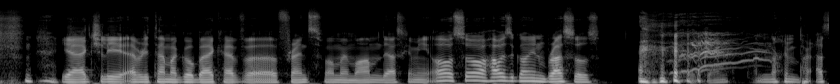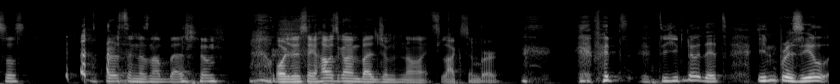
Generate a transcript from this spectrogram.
yeah, actually, every time I go back, I have uh, friends from my mom. They asking me, "Oh, so how is it going in Brussels?" Okay, I'm not in Brussels. Person is not Belgium. or they say, "How is it going in Belgium?" No, it's Luxembourg. but do you know that in Brazil,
